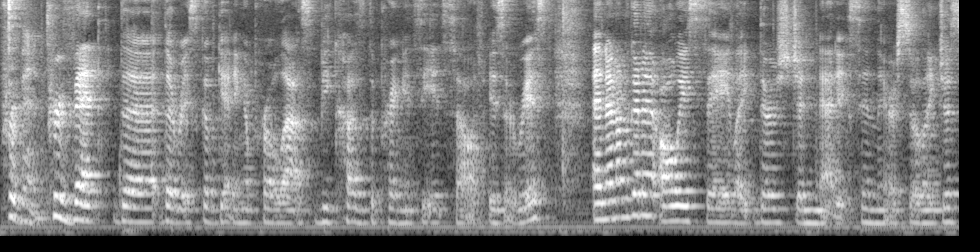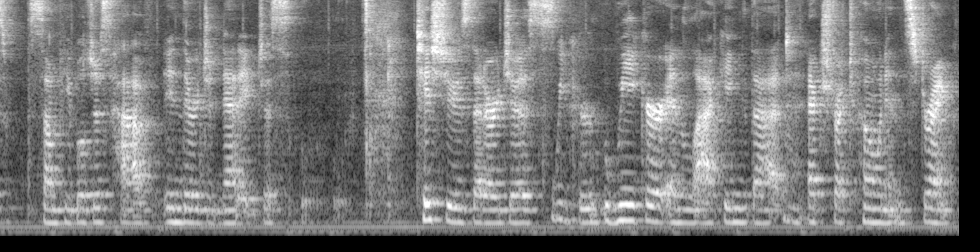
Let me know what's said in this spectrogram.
Prevent. prevent the, the risk of getting a prolapse because the pregnancy itself is a risk. And then I'm gonna always say like there's genetics in there. So like just some people just have in their genetic just tissues that are just Weaker. weaker and lacking that mm. extra tone and strength.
